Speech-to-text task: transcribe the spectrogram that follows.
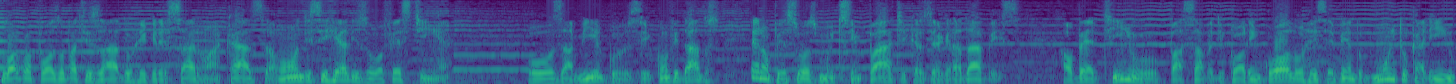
Logo após o batizado, regressaram à casa onde se realizou a festinha. Os amigos e convidados eram pessoas muito simpáticas e agradáveis. Albertinho passava de colo em colo, recebendo muito carinho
